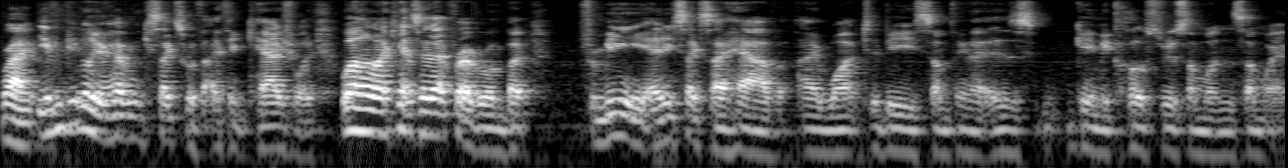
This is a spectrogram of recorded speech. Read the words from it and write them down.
right Even people you're having sex with, I think casually. Well, I can't say that for everyone, but for me, any sex I have, I want to be something that is getting me closer to someone in some way,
